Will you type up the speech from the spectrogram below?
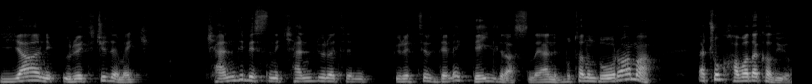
Yani üretici demek kendi besini kendi üretim, üretir demek değildir aslında. Yani bu tanım doğru ama ya çok havada kalıyor.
